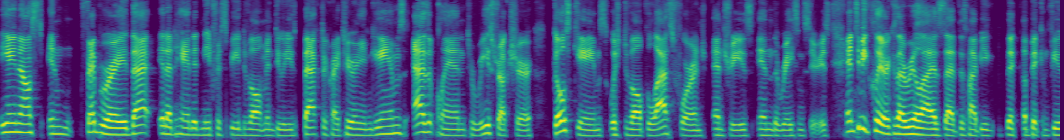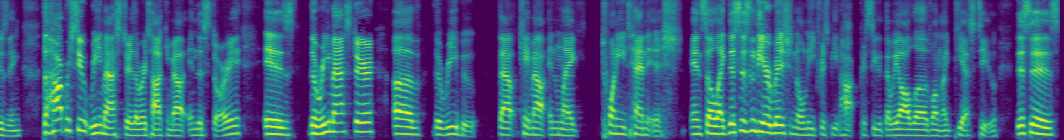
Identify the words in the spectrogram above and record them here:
EA announced in February that it had handed Need for Speed development duties back to Criterion Games as it planned to restructure Ghost Games, which developed the last four en- entries in the racing series. And to be clear, because I realize that this might be a bit, a bit confusing, the Hot Pursuit remaster that we're talking about in the story is the remaster of the reboot that came out in like 2010 ish. And so, like, this isn't the original Need for Speed Hot Pursuit that we all love on like PS2. This is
